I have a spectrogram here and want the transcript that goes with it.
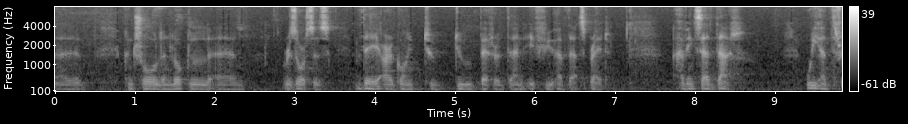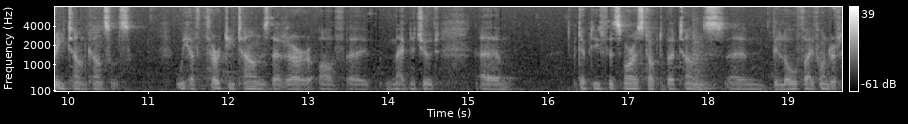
uh, control and local um, resources, they are going to do better than if you have that spread. Having said that, we had three town councils. We have 30 towns that are of uh, magnitude. Um, Deputy Fitzmaurice talked about towns um, below 500.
